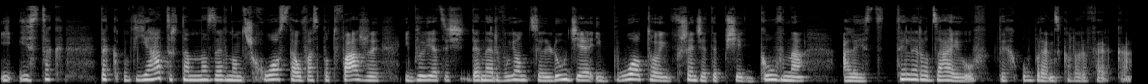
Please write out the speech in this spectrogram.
I jest tak, tak wiatr tam na zewnątrz chłostał was po twarzy i byli jacyś denerwujący ludzie i błoto i wszędzie te psie gówna, ale jest tyle rodzajów tych ubrań z kaloryferka.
